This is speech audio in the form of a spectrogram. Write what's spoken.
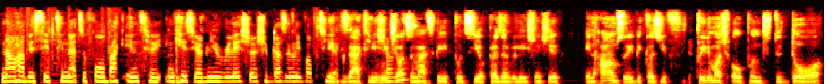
now have a safety net to fall back into in case your new relationship doesn't live up to Exactly, which automatically puts your present relationship in harm's way because you've pretty much opened the door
